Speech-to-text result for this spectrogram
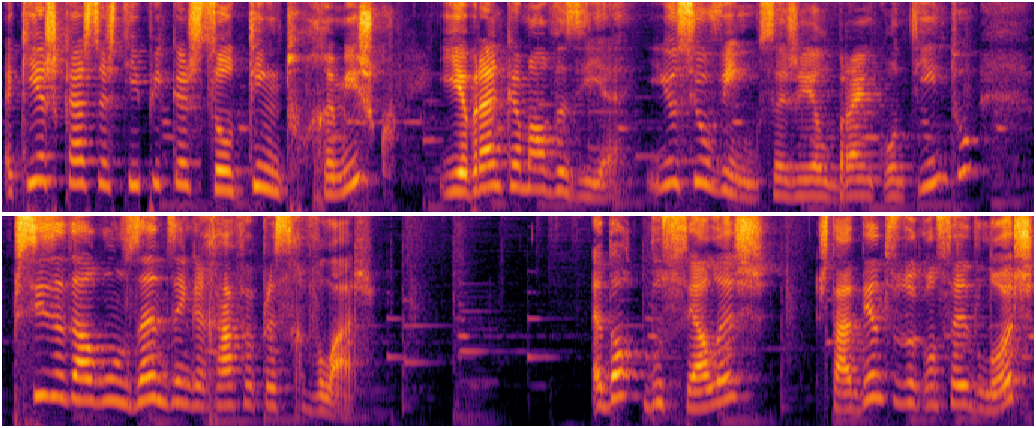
Aqui as castas típicas são o tinto ramisco e a branca malvasia, e o seu vinho, seja ele branco ou tinto, precisa de alguns anos em garrafa para se revelar. A DOC Bucelas está dentro do Conselho de Louros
